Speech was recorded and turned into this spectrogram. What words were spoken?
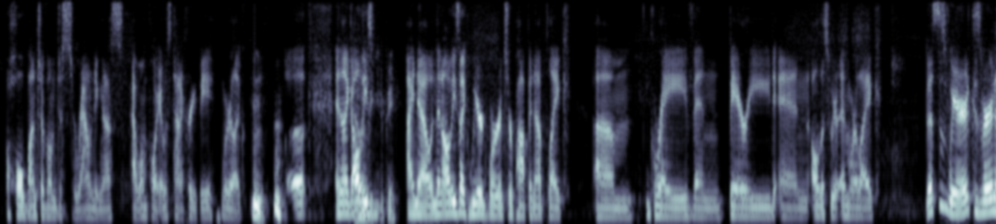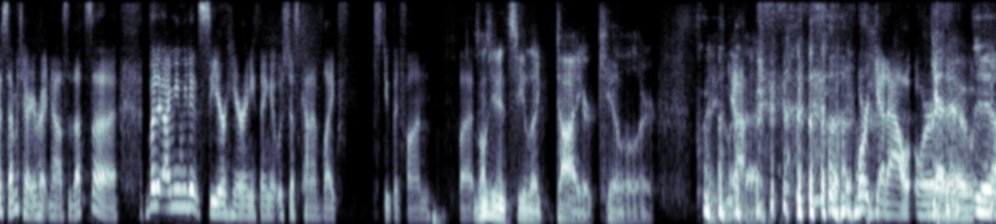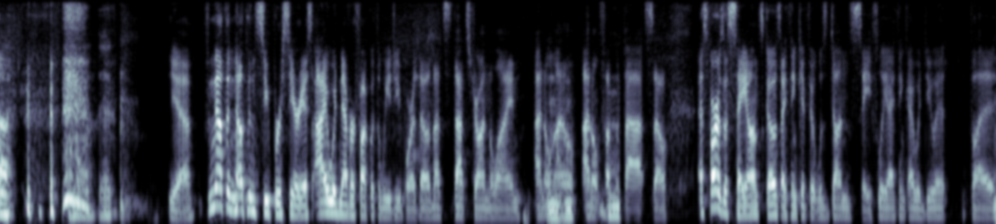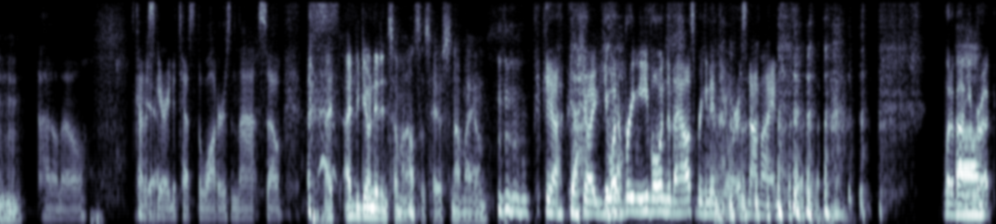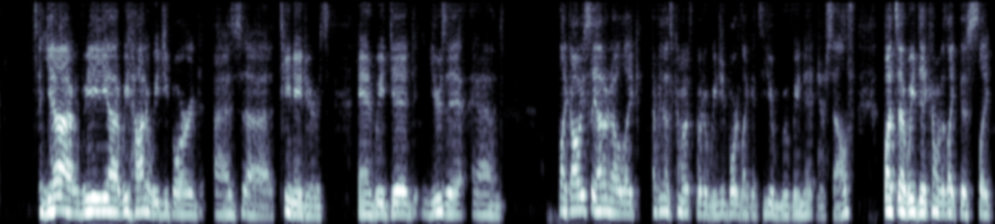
a whole bunch of them just surrounding us at one point it was kind of creepy we were like Hmm. look and like That all these creepy. I know. And then all these like weird words were popping up like um grave and buried and all this weird and we're like this is weird because we're in a cemetery right now. So that's uh but I mean we didn't see or hear anything. It was just kind of like stupid fun. But As long as you didn't see like die or kill or anything like that. or get out or Get out. Yeah. Oh, yeah. Nothing nothing super serious. I would never fuck with the Ouija board though. That's that's drawing the line. I don't I Mhm. don't I don't fuck Mhm. with that. So as far as a seance goes, I think if it was done safely, I think I would do it. But Mhm. I don't know. It's kind of Yeah. scary to test the waters in that. So I'd, I'd be doing it in someone else's house, not my own. yeah. Yeah. You're like, you want to bring evil into the house, bring it into yours, not mine. What about you, Um, Brooke? Yeah, we uh, we had a Ouija board as uh, teenagers, and we did use it. And like, obviously, I don't know, like everything that's come out about a Ouija board, like it's you moving it yourself. But uh, we did come up with like this like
